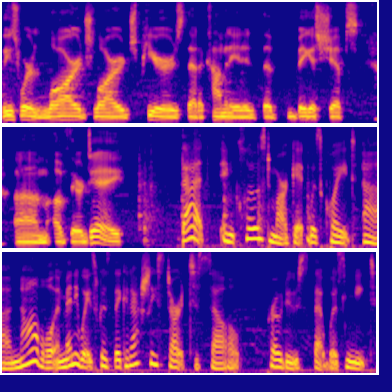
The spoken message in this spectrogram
These were large, large piers that accommodated the biggest ships um, of their day. That enclosed market was quite uh, novel in many ways because they could actually start to sell produce that was meat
